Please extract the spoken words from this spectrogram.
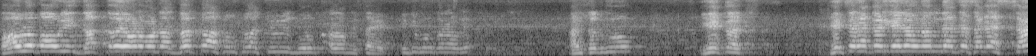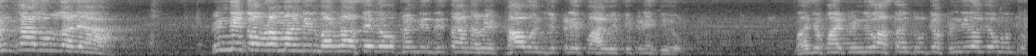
पावलो पावली दत्त एवढा मोठा दत्त असून सुद्धा चोवीस गुरु करावले साहेब. किती गुरु करावले? आणि सद्गुरू? एकच. खेचराकडे गेल्यावर नमद्याच्या सगळ्या शंका दूर झाल्या. पिंडी तो ब्रह्मांडीन भरला असे नवखंडीन रिता नव्हे ठावन जिकडे पाहावे तिकडे देव. माझे पाय पिंडी असताना तू त्या पिंडीला देव म्हणतो.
